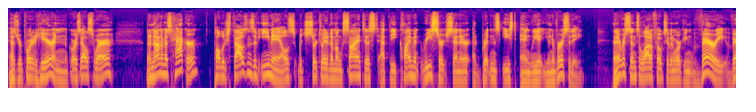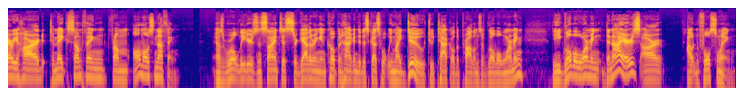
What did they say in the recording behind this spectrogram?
As reported here and, of course, elsewhere, an anonymous hacker published thousands of emails which circulated among scientists at the Climate Research Center at Britain's East Anglia University. And ever since, a lot of folks have been working very, very hard to make something from almost nothing. As world leaders and scientists are gathering in Copenhagen to discuss what we might do to tackle the problems of global warming, the global warming deniers are out in full swing.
